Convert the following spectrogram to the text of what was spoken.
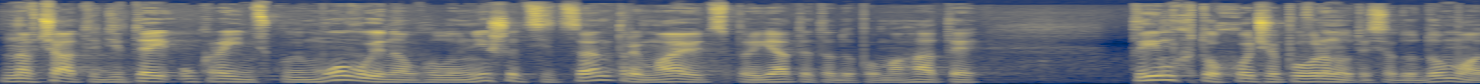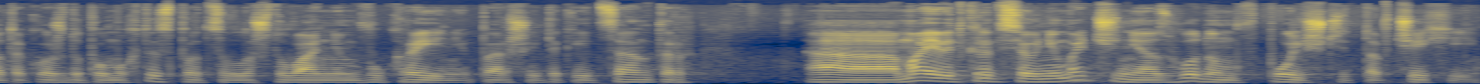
навчати дітей українською мовою. Найголовніше ці центри мають сприяти та допомагати тим, хто хоче повернутися додому, а також допомогти з працевлаштуванням в Україні. Перший такий центр має відкритися в Німеччині, а згодом в Польщі та в Чехії.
